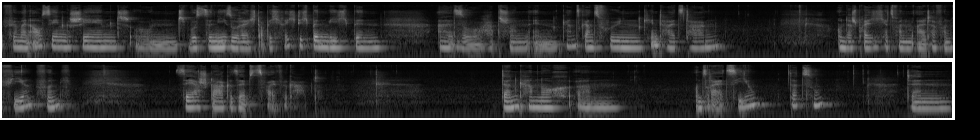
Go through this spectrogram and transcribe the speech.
für mein Aussehen geschämt und wusste nie so recht, ob ich richtig bin, wie ich bin also habe schon in ganz, ganz frühen Kindheitstagen, und da spreche ich jetzt von einem Alter von vier, fünf, sehr starke Selbstzweifel gehabt. Dann kam noch ähm, unsere Erziehung dazu, denn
